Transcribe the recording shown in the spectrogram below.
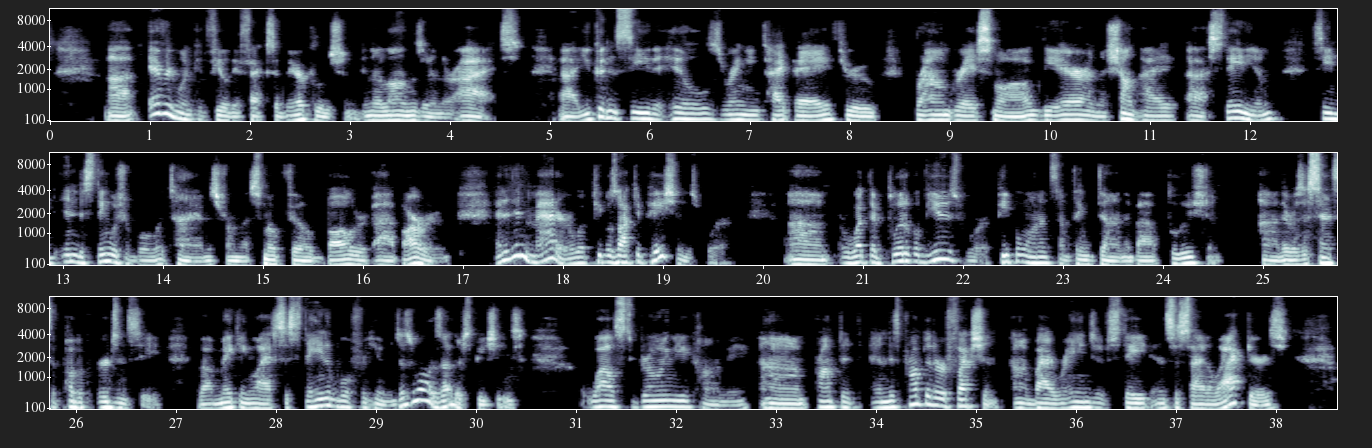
uh, everyone could feel the effects of air pollution in their lungs and in their eyes. Uh, you couldn't see the hills ringing Taipei through brown gray smog. The air in the Shanghai uh, stadium seemed indistinguishable at times from a smoke filled ball, uh, barroom. And it didn't matter what people's occupations were um, or what their political views were. People wanted something done about pollution. Uh, there was a sense of public urgency about making life sustainable for humans as well as other species, whilst growing the economy. Um, prompted and this prompted a reflection uh, by a range of state and societal actors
